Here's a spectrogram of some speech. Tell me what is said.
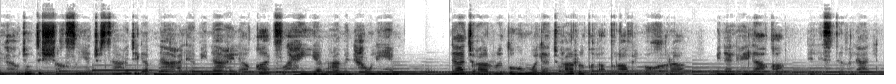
الحدود الشخصية تساعد الأبناء على بناء علاقات صحية مع من حولهم لا تعرضهم ولا تعرض الأطراف الأخرى من العلاقة للاستغلال.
